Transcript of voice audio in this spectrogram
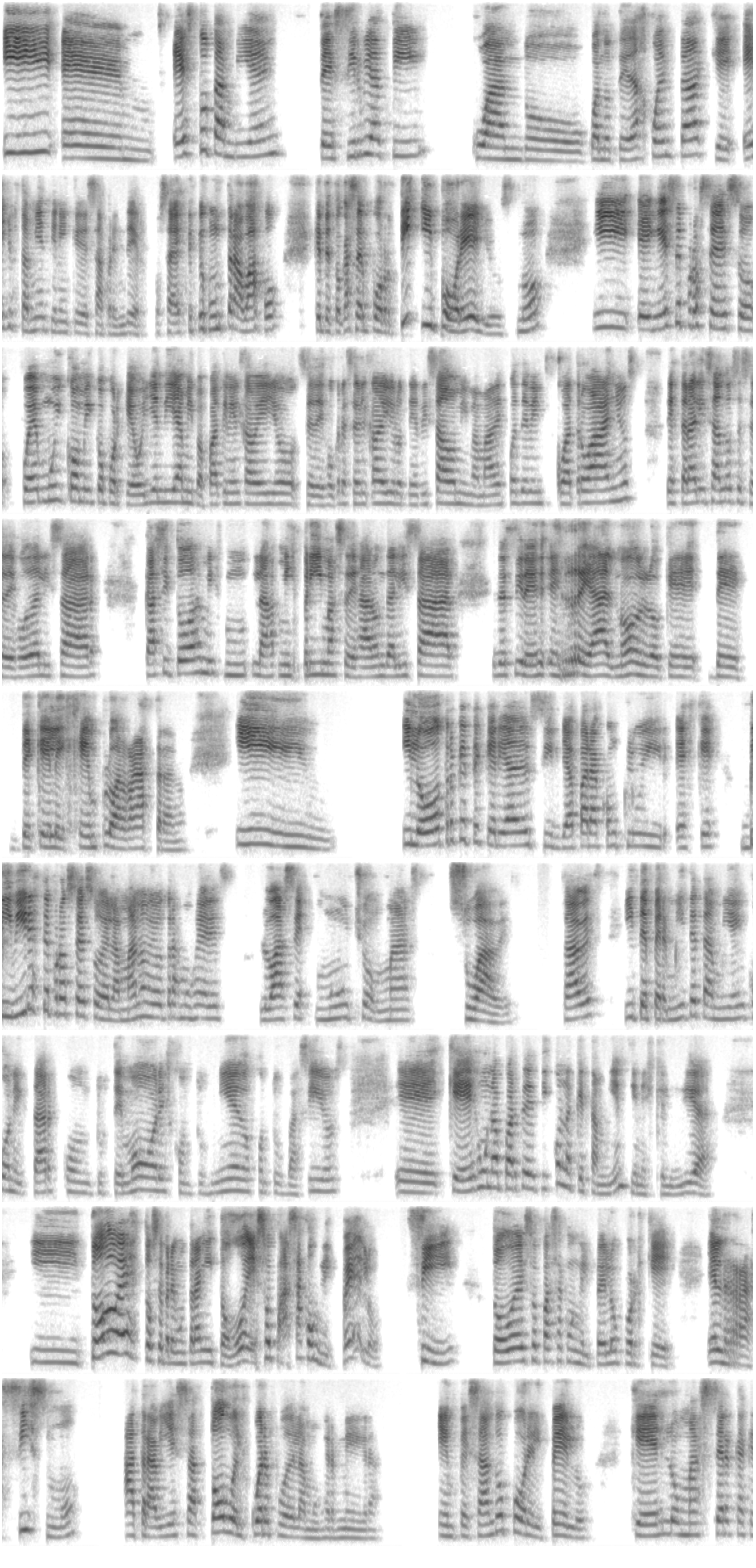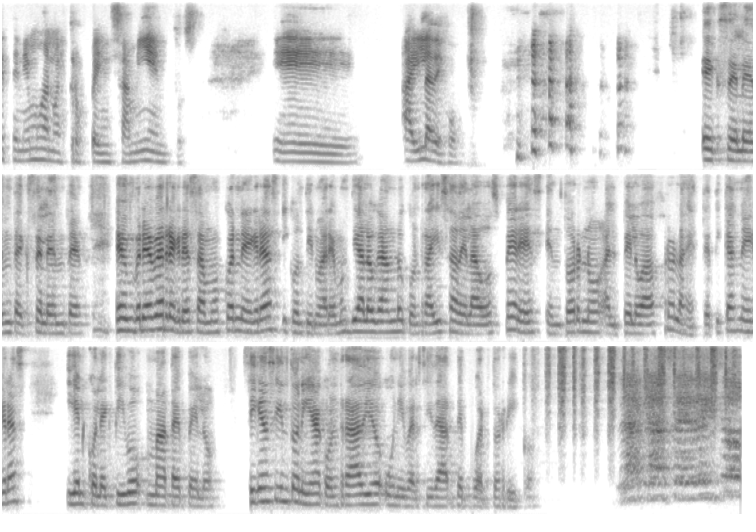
Y eh, esto también te sirve a ti cuando, cuando te das cuenta que ellos también tienen que desaprender. O sea, es un trabajo que te toca hacer por ti y por ellos, ¿no? Y en ese proceso fue muy cómico porque hoy en día mi papá tiene el cabello, se dejó crecer el cabello, lo tiene rizado, mi mamá después de 24 años de estar alisándose se dejó de alisar, casi todas mis, mis primas se dejaron de alisar, es decir, es, es real, ¿no? Lo que, de, de, que el ejemplo arrastra, ¿no? Y, y lo otro que te quería decir ya para concluir es que vivir este proceso de la mano de otras mujeres lo hace mucho más suave, ¿sabes? Y te permite también conectar con tus temores, con tus miedos, con tus vacíos, eh, que es una parte de ti con la que también tienes que lidiar. Y todo esto se preguntarán, ¿y todo eso pasa con el pelo? Sí, todo eso pasa con el pelo porque el racismo atraviesa todo el cuerpo de la mujer negra, empezando por el pelo, que es lo más cerca que tenemos a nuestros pensamientos. Eh, ahí la dejo. Excelente, excelente. En breve regresamos con Negras y continuaremos dialogando con Raiza de la Hoz Pérez en torno al pelo afro, las estéticas negras y el colectivo Mata de Pelo. Sigue en sintonía con Radio Universidad de Puerto Rico. La clase de historia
